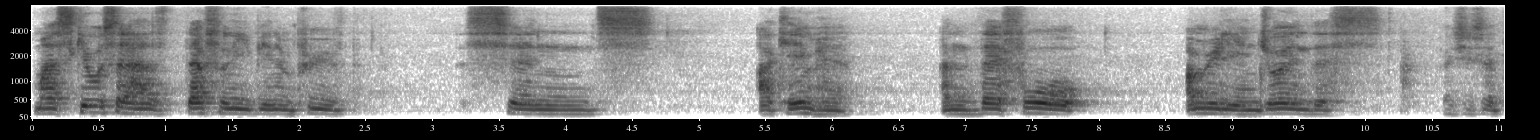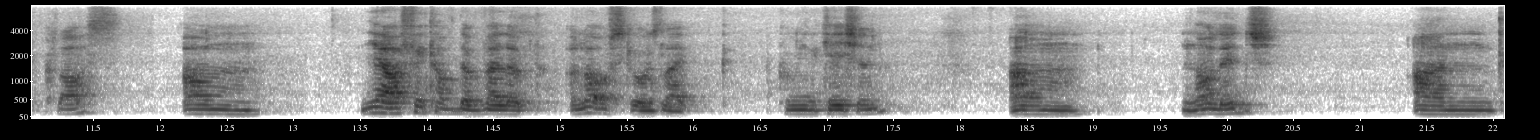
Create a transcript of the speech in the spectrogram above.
my skill set has definitely been improved since I came here, and therefore I'm really enjoying this, as you said, class. Um, yeah, I think I've developed a lot of skills like communication, um, knowledge, and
